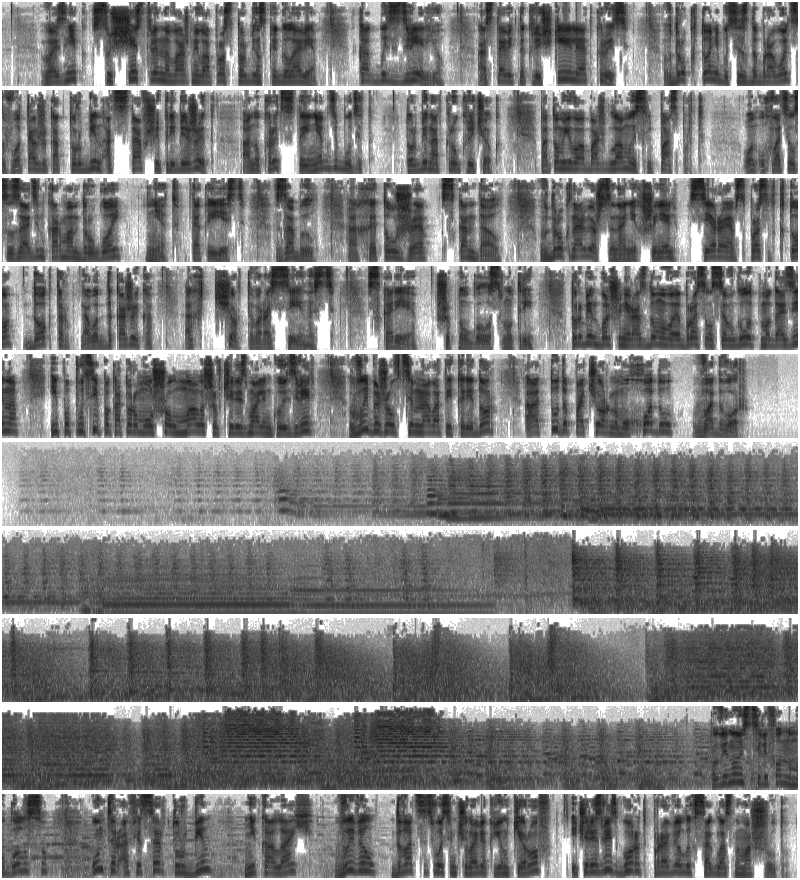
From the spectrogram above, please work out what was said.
возник существенно важный вопрос в Турбинской голове. Как быть с дверью? Оставить на крючке или открыть? Вдруг кто-нибудь из добровольцев, вот так же, как Турбин, отставший, прибежит, а ну крыться-то и негде будет. Турбин открыл крючок. Потом его обожгла мысль — паспорт. Он ухватился за один карман, другой нет, так и есть. Забыл. Ах, это уже скандал. Вдруг нарвешься на них. Шинель серая. Спросит, кто? Доктор? А вот докажи-ка. Ах, чертова рассеянность. Скорее шепнул голос внутри. Турбин, больше не раздумывая, бросился вглубь магазина и по пути, по которому ушел Малышев через маленькую дверь, выбежал в темноватый коридор, а оттуда по черному ходу во двор. Повинуясь телефонному голосу, унтер-офицер Турбин Николай вывел 28 человек-юнкеров и через весь город провел их согласно маршруту.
